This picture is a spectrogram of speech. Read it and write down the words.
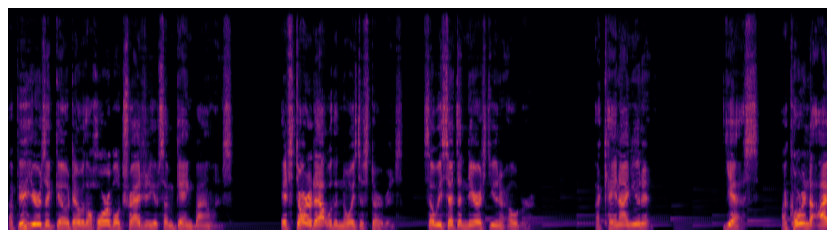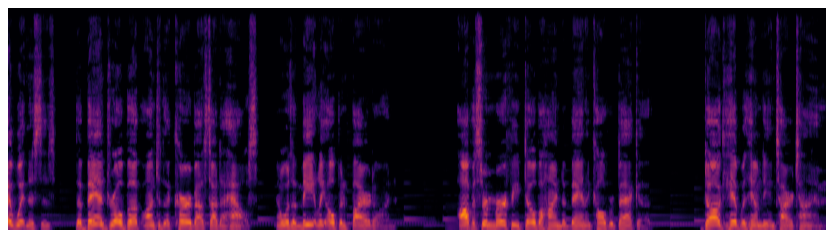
a few years ago there was a horrible tragedy of some gang violence. It started out with a noise disturbance, so we sent the nearest unit over. A K-9 unit? Yes. According to eyewitnesses, the van drove up onto the curb outside the house and was immediately opened fired on. Officer Murphy dove behind the van and called for backup. Dog hid with him the entire time.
